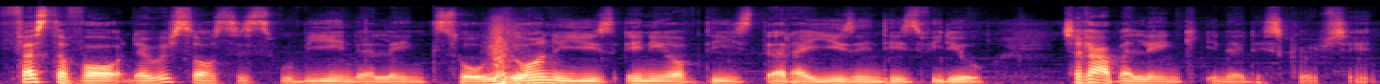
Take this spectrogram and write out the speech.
First of all, the resources will be in the link. So if you want to use any of these that I use in this video, check out the link in the description.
